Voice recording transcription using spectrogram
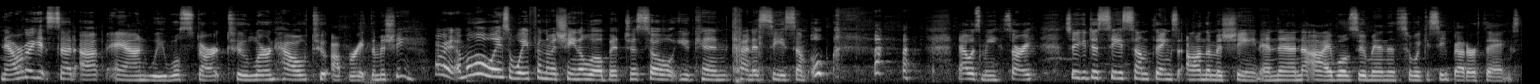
Now we're going to get set up and we will start to learn how to operate the machine. Right, I'm a little ways away from the machine a little bit just so you can kind of see some, oh, that was me, sorry. So you can just see some things on the machine and then I will zoom in and so we can see better things.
